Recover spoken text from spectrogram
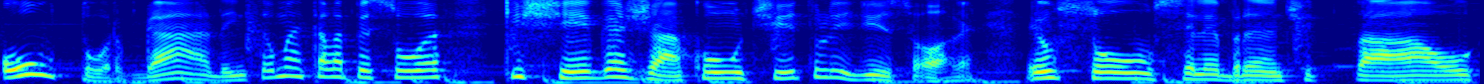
outorgada, então é aquela pessoa que chega já com o título e diz: Olha, eu sou o celebrante tal,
